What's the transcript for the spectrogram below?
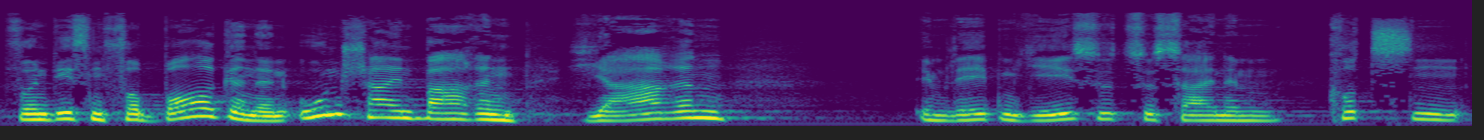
von diesen verborgenen, unscheinbaren Jahren im Leben Jesu zu seinem kurzen,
